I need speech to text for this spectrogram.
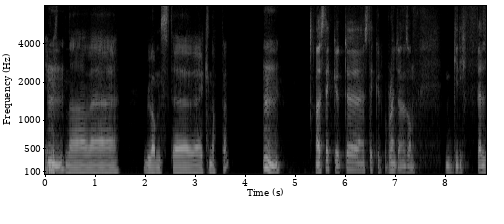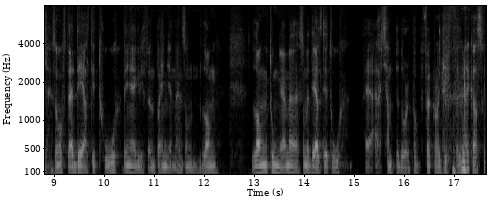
i Mm. midten av eh, blomsterknoppen. Mm. Ja, det stikker ut, eh, stikker ut på plantene en sånn griffel, som ofte er delt i to. Denne griffelen på enden er en sånn lang, lang tunge med, som er delt i to. Jeg er kjempedårlig på å forklare griffel, merker jeg. Altså.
